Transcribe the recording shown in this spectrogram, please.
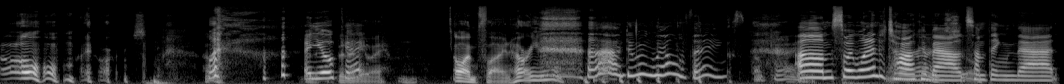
Oh, my arms. Are you But okay? anyway. Oh, I'm fine. How are you? I'm doing well, thanks. Okay. Um, so I wanted to talk right, about so- something that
